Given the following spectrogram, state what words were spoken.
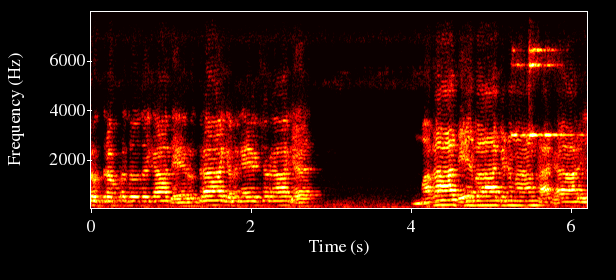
రుద్ర ప్రచోదయాదే రుద్రాయ విఘ్నేశ్వరాయ మహాదేవాయ నమాం రాజాయ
